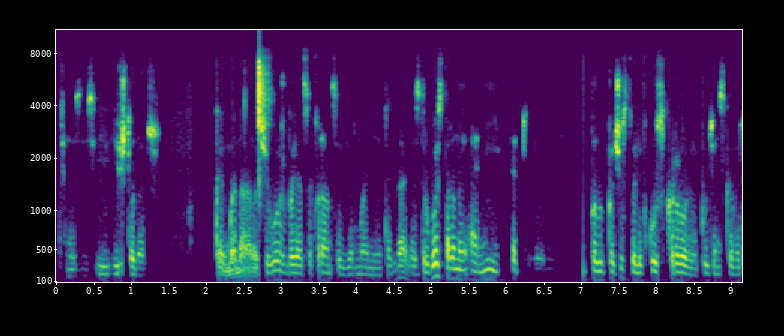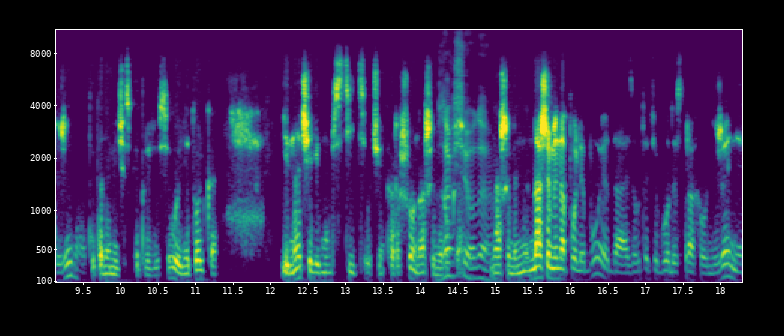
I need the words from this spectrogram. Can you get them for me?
Путина здесь. И, и что дальше? Как бы, на чего же боятся Франция, Германия и так далее. С другой стороны, они это, почувствовали вкус крови путинского режима, это экономическое прежде всего, и не только и начали ему мстить очень хорошо нашими за руками, все, да. нашими, нашими на поле боя, да, за вот эти годы страха унижения,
